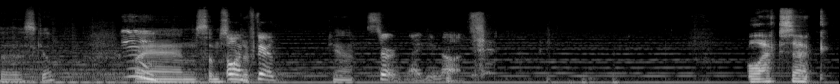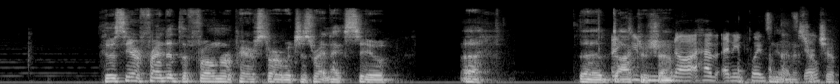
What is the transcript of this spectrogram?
the skill, and some Oh, sort I'm of fairly yeah? certain I do not. Black sec. Go see our friend at the phone repair store, which is right next to uh, the I doctor do shop. not have any points in Yeah, that Mr. skill. Chip.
